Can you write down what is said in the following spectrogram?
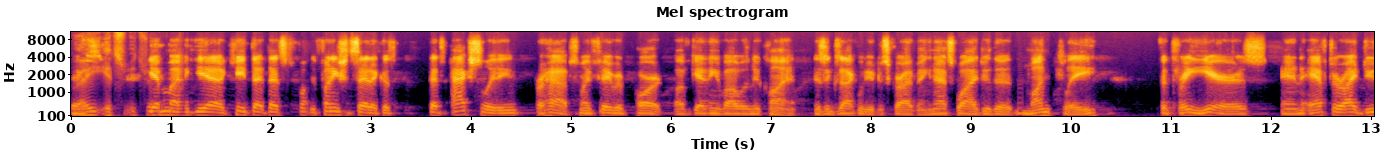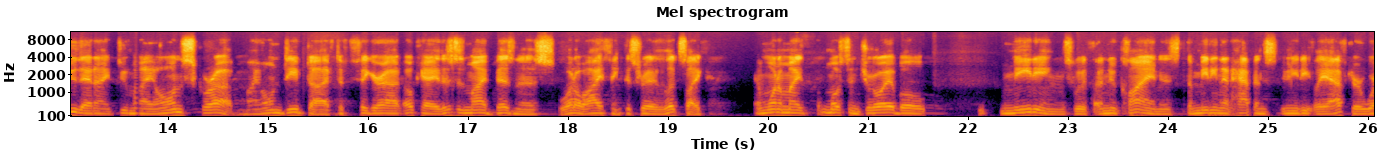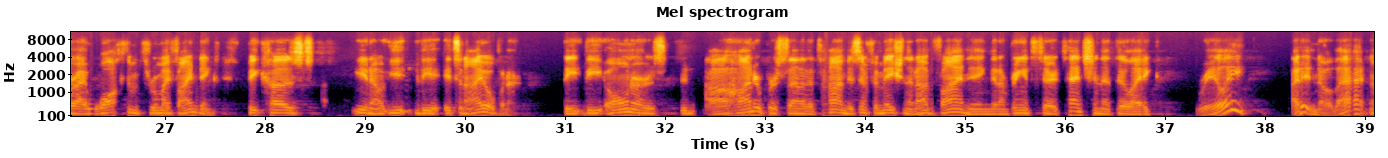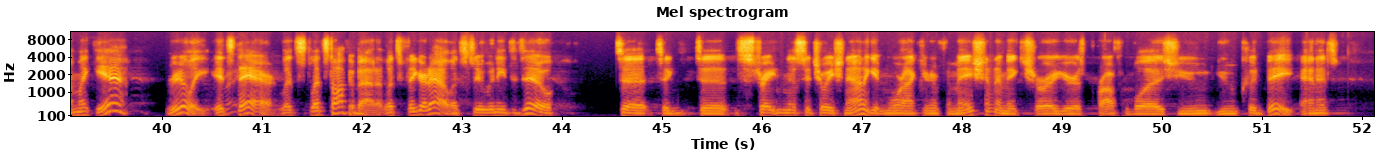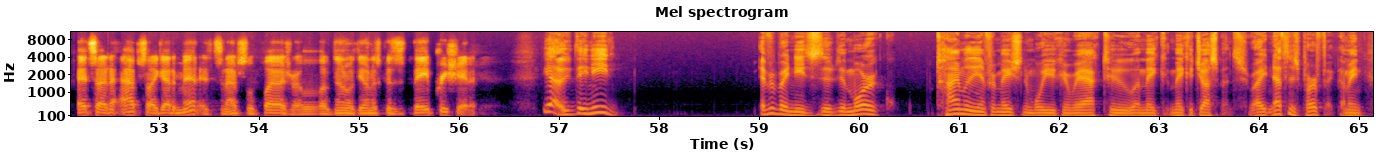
yes. right? It's, it's yeah, my, yeah, Keith. That that's funny you should say that because that's actually perhaps my favorite part of getting involved with a new client is exactly what you're describing, and that's why I do the monthly for three years. And after I do that, I do my own scrub, my own deep dive to figure out, okay, this is my business. What do I think this really looks like? And one of my most enjoyable meetings with a new client is the meeting that happens immediately after, where I walk them through my findings because you know the, it's an eye opener. The the owners, a hundred percent of the time, is information that I'm finding that I'm bringing to their attention that they're like, really, I didn't know that, and I'm like, yeah, Really, it's right. there. Let's let's talk about it. Let's figure it out. Let's do what we need to do to to to straighten the situation out and get more accurate information and make sure you're as profitable as you you could be. And it's it's an absolute. I got to admit, it's an absolute pleasure. I love dealing with the owners because they appreciate it. Yeah, they need. Everybody needs the, more timely information, the more you can react to and make make adjustments. Right? Nothing's perfect. I mean,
